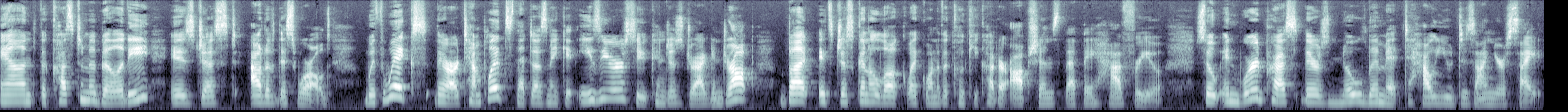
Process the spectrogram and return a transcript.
and the customability is just out of this world. With Wix, there are templates that does make it easier so you can just drag and drop, but it's just going to look like one of the cookie cutter options that they have for you. So in WordPress, there's no limit to how you design your site.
